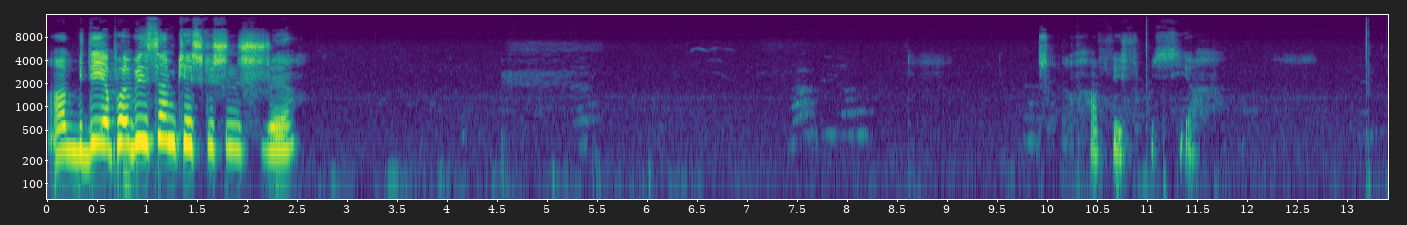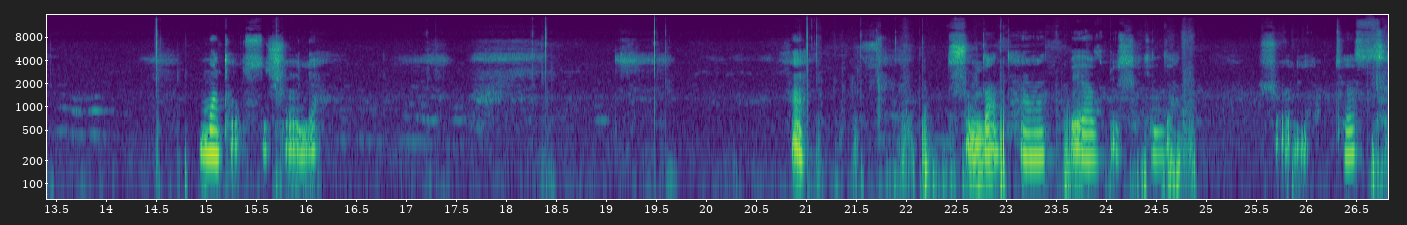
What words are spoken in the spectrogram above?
Abi bir de yapabilsem keşke şunu şuraya. Şöyle hafif bir siyah. Mat olsun şöyle. Heh. Şundan hemen beyaz bir şekilde şöyle yapacağız.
